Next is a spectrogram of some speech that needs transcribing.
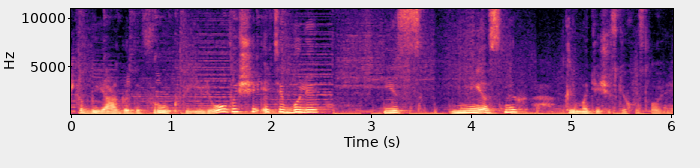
чтобы ягоды, фрукты или овощи эти были из местных климатических условий.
